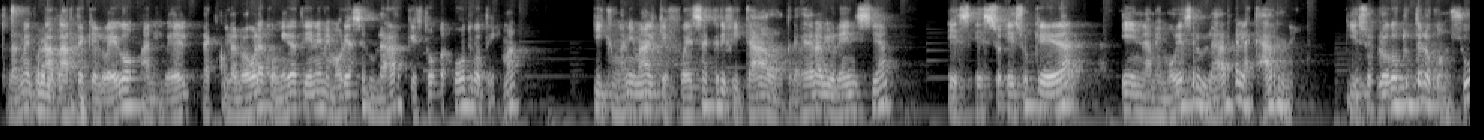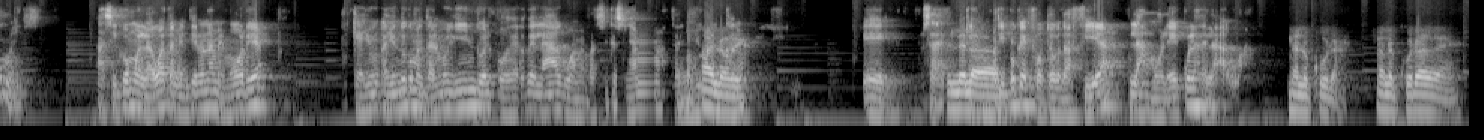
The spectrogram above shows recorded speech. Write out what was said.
Totalmente. Aparte que luego a nivel, la, luego la comida tiene memoria celular, que esto es otro tema, y que un animal que fue sacrificado a través de la violencia, es, eso, eso queda en la memoria celular de la carne. Y eso luego tú te lo consumes. Así como el agua también tiene una memoria, que hay un, hay un documental muy lindo, El Poder del Agua, me parece que se llama hasta en Ah, lo vi. Eh, o sea, un tipo que fotografía las moléculas del agua. Una locura, una locura de...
